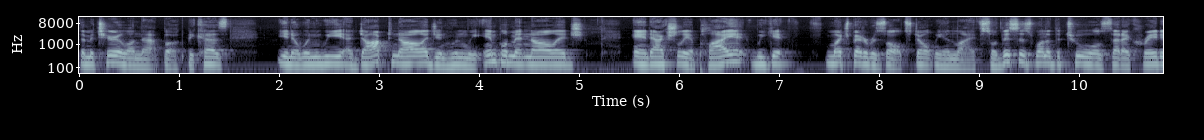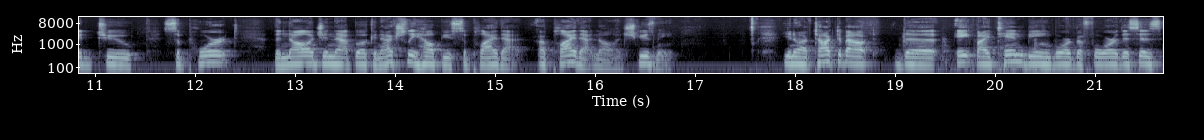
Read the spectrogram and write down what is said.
the material in that book because, you know, when we adopt knowledge and when we implement knowledge and actually apply it, we get much better results, don't we, in life? So, this is one of the tools that I created to support the knowledge in that book and actually help you supply that apply that knowledge excuse me. You know i've talked about the 8 by 10 being board before. This is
